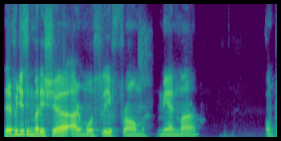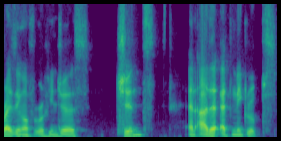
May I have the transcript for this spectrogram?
The refugees in Malaysia are mostly from Myanmar, comprising of Rohingyas, Chins, and other ethnic groups.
